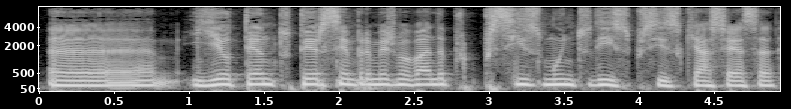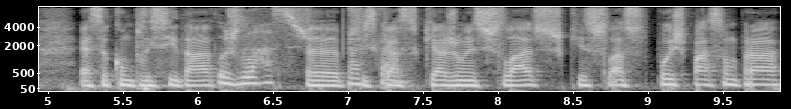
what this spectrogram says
Uh, e eu tento ter sempre a mesma banda porque preciso muito disso, preciso que haja essa, essa cumplicidade. Os laços. Uh, preciso que, haja, que hajam esses laços, que esses laços depois passam para,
